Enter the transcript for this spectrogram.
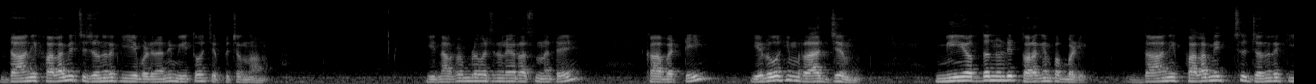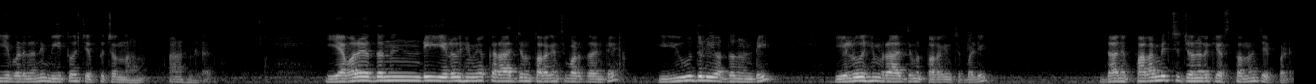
దాని ఫలమిచ్చి జనులకు ఇవ్వబడినని మీతో చెప్పుచున్నాను. ఈ నలభై మూడవ వచ్చిన ఏం రాస్తుందంటే కాబట్టి ఎలోహిం రాజ్యం మీ యొద్ద నుండి తొలగింపబడి దాని ఫలమిచ్చు జనులకు ఇవ్వబడినని మీతో చెప్పుచున్నాను అంటున్నాడు. ఎవరి యొద్ద నుండి ఎలోహిం యొక్క రాజ్యం తొలగించబడుతుందంటే యూదుల యొద్ద నుండి ఎలోహిం రాజ్యం తొలగించబడి దాని ఫలమిచ్చి జనులకు ఇస్తానని చెప్పాడు.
